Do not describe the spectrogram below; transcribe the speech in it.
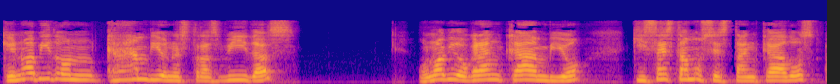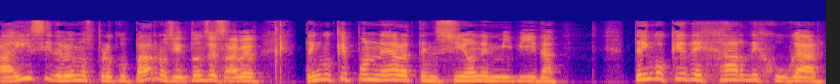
que no ha habido un cambio en nuestras vidas, o no ha habido gran cambio, quizá estamos estancados, ahí sí debemos preocuparnos. Y entonces, a ver, tengo que poner atención en mi vida. Tengo que dejar de jugar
